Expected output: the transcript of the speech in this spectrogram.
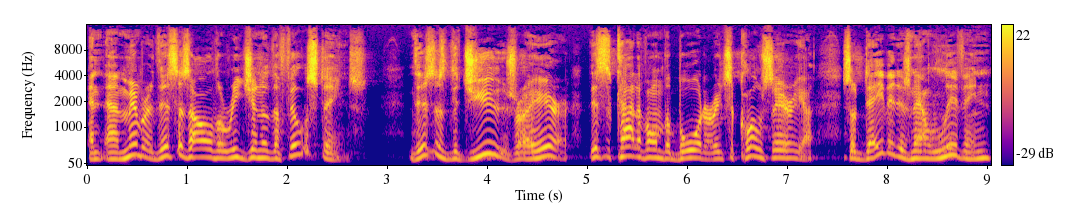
And uh, remember, this is all the region of the Philistines. This is the Jews right here. This is kind of on the border. It's a close area. So David is now living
